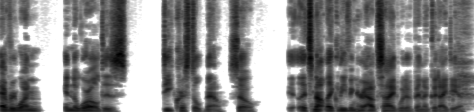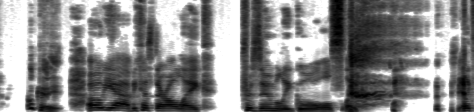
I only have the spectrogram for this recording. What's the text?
everyone in the world is decrystalled now. So it's not like leaving her outside would have been a good idea. okay. Oh yeah, because they're all like presumably ghouls, like Yeah. like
